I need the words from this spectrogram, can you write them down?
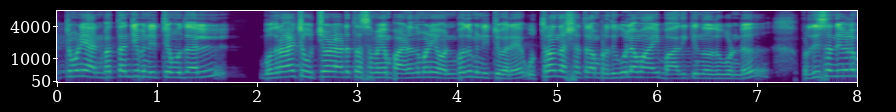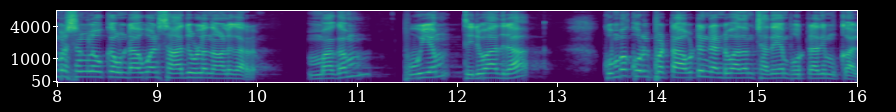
എട്ട് മണി അൻപത്തഞ്ച് മിനിറ്റ് മുതൽ ബുധനാഴ്ച ഉച്ചയോടെ അടുത്ത സമയം പതിനൊന്ന് മണി ഒൻപത് മിനിറ്റ് വരെ ഉത്തര നക്ഷത്രം പ്രതികൂലമായി ബാധിക്കുന്നതുകൊണ്ട് പ്രതിസന്ധികളും പ്രശ്നങ്ങളും ഒക്കെ ഉണ്ടാകുവാൻ സാധ്യതയുള്ള നാളുകാർ മകം പൂയം തിരുവാതിര കുംഭക്കുറിൽപ്പെട്ട ഔട്ടൻ രണ്ട് പാദം ചതയം പൂർട്ടാതി മുക്കാൽ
